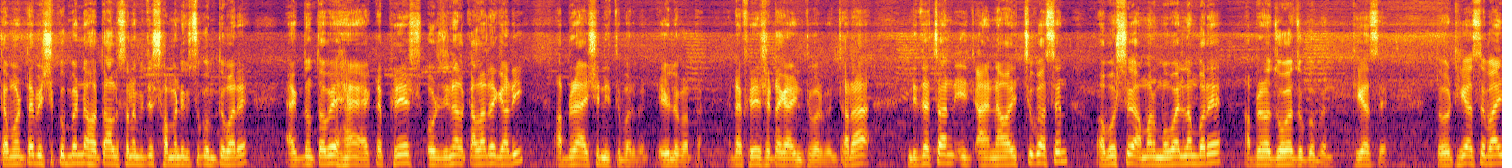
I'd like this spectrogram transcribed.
তেমনটা বেশি কমবেন না, হয়তো আলোচনার ভিতরে সামান্য কিছু কমতে পারে। একদম, তবে হ্যাঁ একটা ফ্রেশ অরিজিনাল কালারের গাড়ি আপনারা এসে নিতে পারবেন। এই হলো কথা। একটা ফ্রেশ একটা গাড়ি নিতে পারবেন। যারা নিতে চান নেওয়ার ইচ্ছুক আছেন, অবশ্যই আমার মোবাইল নম্বরে আপনারা যোগাযোগ করবেন, ঠিক আছে? তো ঠিক আছে ভাই,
